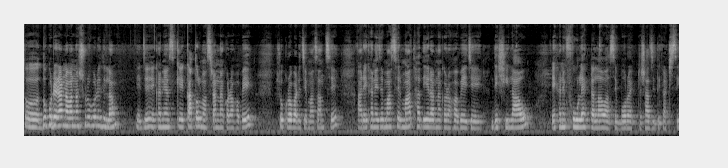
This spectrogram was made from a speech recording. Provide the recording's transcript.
তো দুপুরে রান্না বান্না শুরু করে দিলাম। এই যে এখানে আজকে কাতল মাছ রান্না করা হবে। শুক্রবারে যে মাছ আনছে। আর এখানে যে মাছের মাথা দিয়ে রান্না করা হবে যে দেশি লাউ। এখানে ফুল একটা লাউ আছে, বড় একটা সাজিতে কাটছি।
